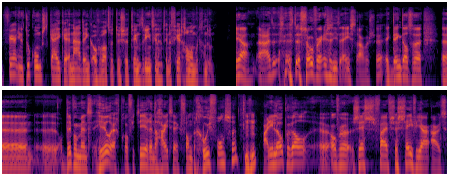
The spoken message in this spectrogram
ver in de toekomst kijken en nadenken over wat we tussen 2023 en 2040 allemaal moeten gaan doen? Ja, het- zover is het niet eens trouwens. Ik denk dat we eh, eh, op dit moment heel erg profiteren in de high-tech van de groeifondsen. Maar die lopen wel eh, over zes, vijf, zes, zeven jaar uit.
